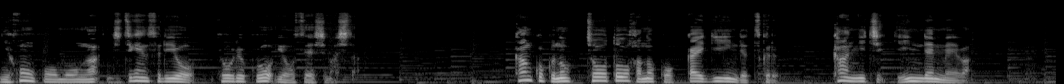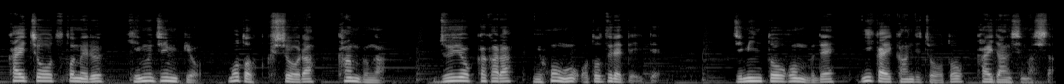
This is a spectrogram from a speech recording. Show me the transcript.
日本訪問が実現するよう協力を要請しました。韓国の超党派の国会議員で作る韓日議員連盟は、会長を務めるキム・ジンピョ元副省ら幹部が14日から日本を訪れていて、自民党本部で二階幹事長と会談しました。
